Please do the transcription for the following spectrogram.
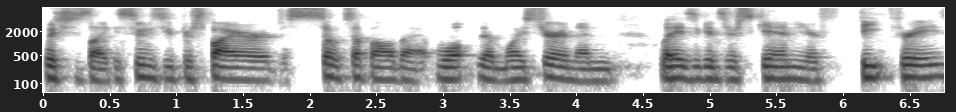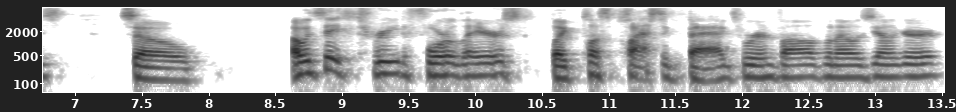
which is like as soon as you perspire, it just soaks up all that wa- the moisture and then lays against your skin, your feet freeze. So I would say three to four layers, like plus plastic bags were involved when I was younger.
